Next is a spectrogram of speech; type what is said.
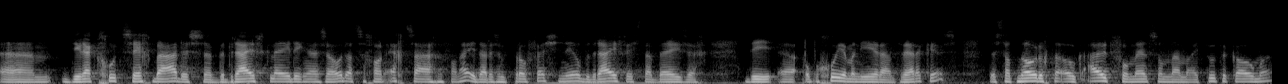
um, direct goed zichtbaar, dus uh, bedrijfskleding en zo. Dat ze gewoon echt zagen van, hé, hey, daar is een professioneel bedrijf is daar bezig die uh, op een goede manier aan het werk is. Dus dat nodigde ook uit voor mensen om naar mij toe te komen.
